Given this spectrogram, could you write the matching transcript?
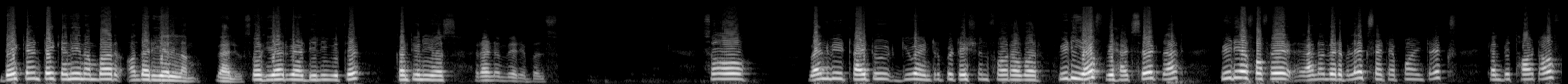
They can take any number on the real num value. So here we are dealing with a continuous random variables. So when we try to give an interpretation for our pdf we had said that PDF of a random variable x at a point x can be thought of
